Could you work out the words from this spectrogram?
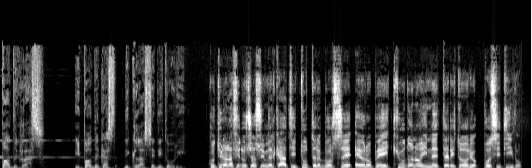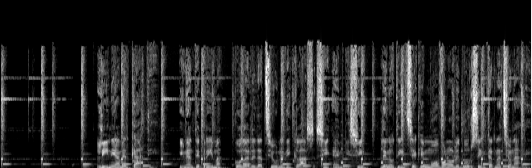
Podclass, i podcast di classe editori. Continua la fiducia sui mercati, tutte le borse europee chiudono in territorio positivo. Linea mercati. In anteprima, con la redazione di Class CNBC, le notizie che muovono le borse internazionali.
